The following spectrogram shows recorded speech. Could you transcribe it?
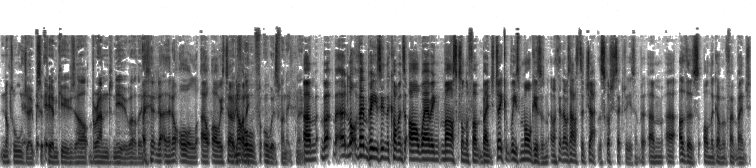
not all jokes at PMQs are brand new, are they? no, they're not all always totally they're not funny. all always funny. No. Um, but, but a lot of MPs in the Commons are wearing masks on the front bench. Jacob Rees-Mogg isn't, and I think that was Alister Jack, the Scottish Secretary, isn't. But um, uh, others on the government front bench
